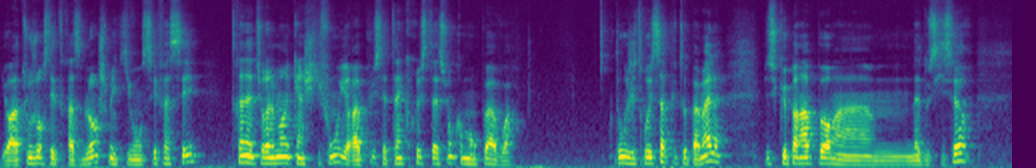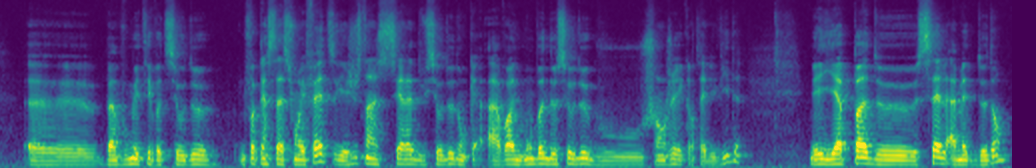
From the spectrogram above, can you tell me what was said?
il y aura toujours ces traces blanches, mais qui vont s'effacer très naturellement avec un chiffon. Il n'y aura plus cette incrustation comme on peut avoir. Donc j'ai trouvé ça plutôt pas mal, puisque par rapport à un adoucisseur, euh, ben vous mettez votre CO2, une fois que l'installation est faite, il y a juste un insérer du CO2, donc avoir une bonbonne de CO2 que vous changez quand elle est vide, mais il n'y a pas de sel à mettre dedans,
